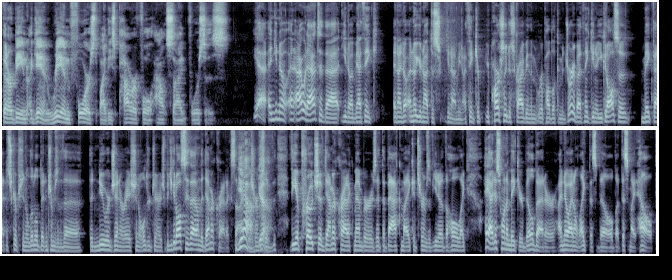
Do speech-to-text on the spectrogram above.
that are being again reinforced by these powerful outside forces. Yeah, and you know, and I would add to that, you know, I mean, I think, and I don't, I know you're not, dis- you know, I mean, I think you're you're partially describing the Republican majority, but I think you know, you could also make that description a little bit in terms of the the newer generation, older generation, but you could also see that on the Democratic side yeah, in terms yeah. of the approach of Democratic members at the back mic in terms of you know the whole like, hey, I just want to make your bill better. I know I don't like this bill, but this might help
